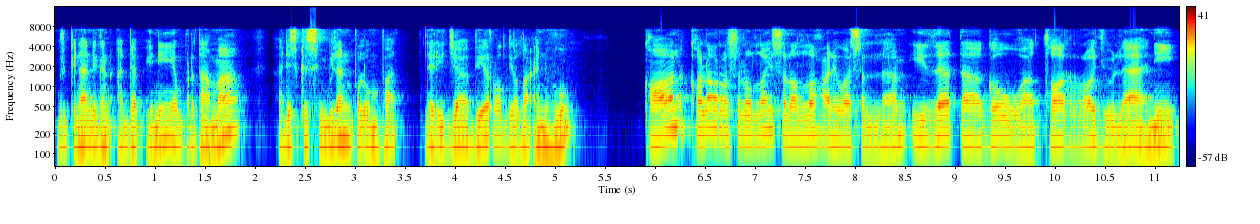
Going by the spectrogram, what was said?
berkenaan dengan adab ini. Yang pertama, hadis ke-94 dari Jabir radhiyallahu anhu. Qal qala Rasulullah sallallahu alaihi wasallam idza tagawwata ar-rajulani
